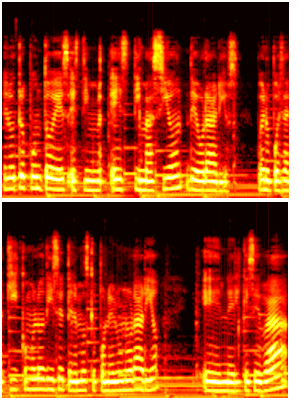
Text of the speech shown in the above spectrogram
El otro punto es estimación de horarios. Bueno, pues aquí, como lo dice, tenemos que poner un horario en el que se va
